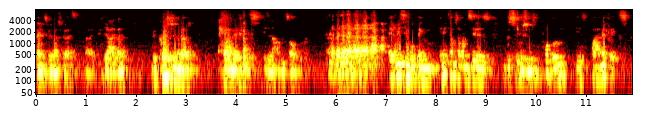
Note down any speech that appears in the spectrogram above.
Thanks very much, guys. Uh, yeah, I, I, the question about biometrics is an unsolved one. Uh, every single thing, anytime someone says the solution to the problem is biometrics,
